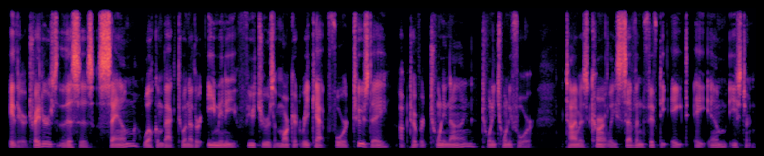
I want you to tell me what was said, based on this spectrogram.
Hey there, traders. This is Sam. Welcome back to another E mini futures market recap for Tuesday, October 29, 2024. The time is currently 7:58 a.m. Eastern.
